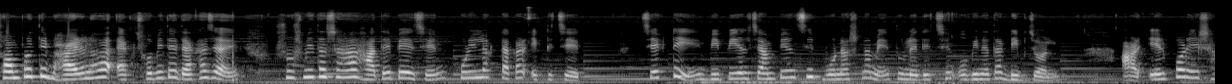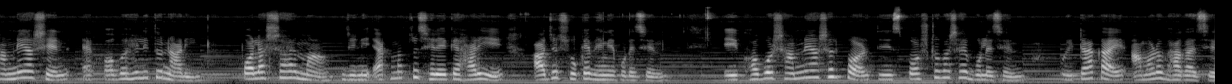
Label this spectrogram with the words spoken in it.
সম্প্রতি ভাইরাল হওয়া এক ছবিতে দেখা যায়, সুস্মিতা সাহা হাতে পেয়েছেন কুড়ি লাখ টাকার একটি চেক। চেকটি বিপিএল চ্যাম্পিয়নশিপ বোনাস নামে তুলে দিচ্ছেন অভিনেতা ডিপজল। আর এরপরে সামনে আসেন এক অবহেলিত নারী, পলাশ সাহার মা, যিনি একমাত্র ছেলেকে হারিয়ে আজও শোকে ভেঙে পড়েছেন। এই খবর সামনে আসার পর তিনি স্পষ্ট ভাষায় বলেছেন ওই টাকায় আমারও ভাগ আছে।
